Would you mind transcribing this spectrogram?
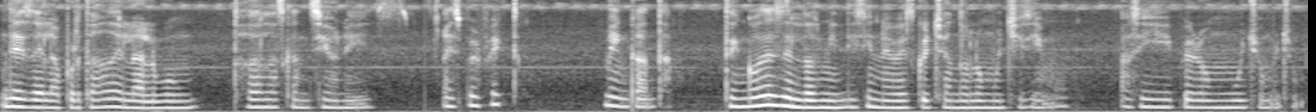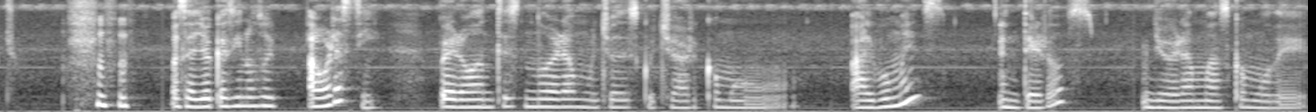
desde la portada del álbum, todas las canciones, es perfecto. Me encanta. Tengo desde el 2019 escuchándolo muchísimo. Así, pero mucho, mucho, mucho. o sea, yo casi no soy... Ahora sí, pero antes no era mucho de escuchar como álbumes enteros. Yo era más como de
